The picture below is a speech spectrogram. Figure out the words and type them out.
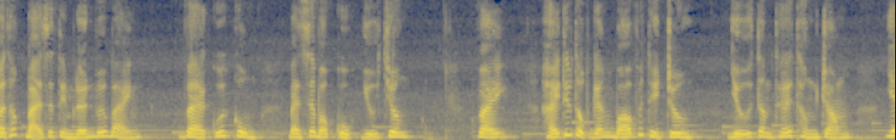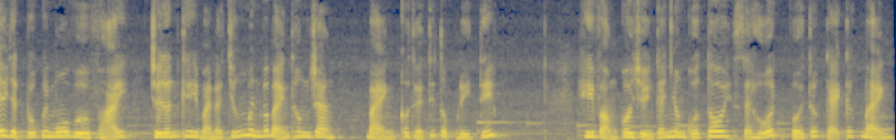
và thất bại sẽ tìm đến với bạn. Và cuối cùng, bạn sẽ bỏ cuộc giữa chân. Vậy, hãy tiếp tục gắn bó với thị trường, giữ tâm thế thận trọng, giao dịch với quy mô vừa phải cho đến khi bạn đã chứng minh với bản thân rằng bạn có thể tiếp tục đi tiếp. Hy vọng câu chuyện cá nhân của tôi sẽ hữu ích với tất cả các bạn.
